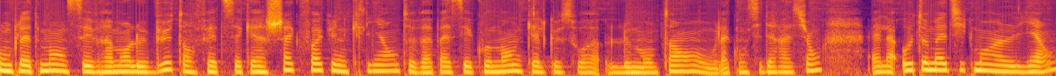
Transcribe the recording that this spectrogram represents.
Complètement, c'est vraiment le but en fait, c'est qu'à chaque fois qu'une cliente va passer commande, quel que soit le montant ou la considération, elle a automatiquement un lien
